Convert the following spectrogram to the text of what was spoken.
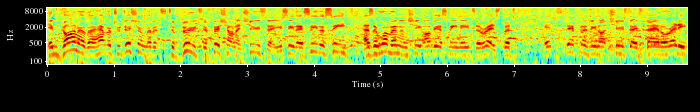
In Ghana, they have a tradition that it's taboo to fish on a Tuesday. You see, they see the sea as a woman, and she obviously needs a rest. But it's definitely not Tuesday today, and already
